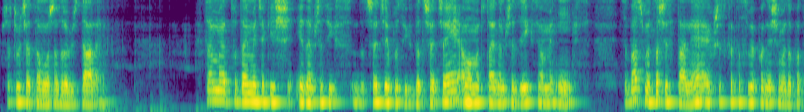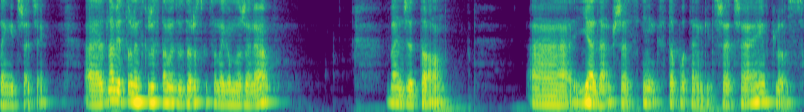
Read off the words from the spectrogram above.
przeczucia, co można zrobić dalej. Chcemy tutaj mieć jakieś 1 przez x do trzeciej plus x do trzeciej, a mamy tutaj 1 przez x i mamy x. Zobaczmy, co się stanie, jak wszystko to sobie podniesiemy do potęgi trzeciej. E, z lewej strony skorzystamy ze wzoru skróconego mnożenia. Będzie to 1 e, przez x do potęgi trzeciej plus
